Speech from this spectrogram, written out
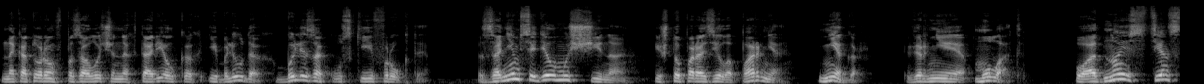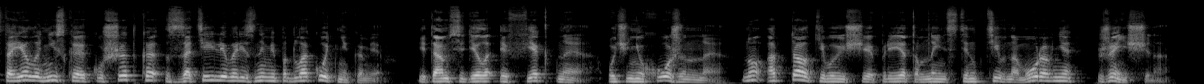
на котором в позолоченных тарелках и блюдах были закуски и фрукты. За ним сидел мужчина, и, что поразило парня, негр, вернее, мулат. У одной из стен стояла низкая кушетка с затейливо резными подлокотниками, и там сидела эффектная, очень ухоженная, но отталкивающая при этом на инстинктивном уровне женщина –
